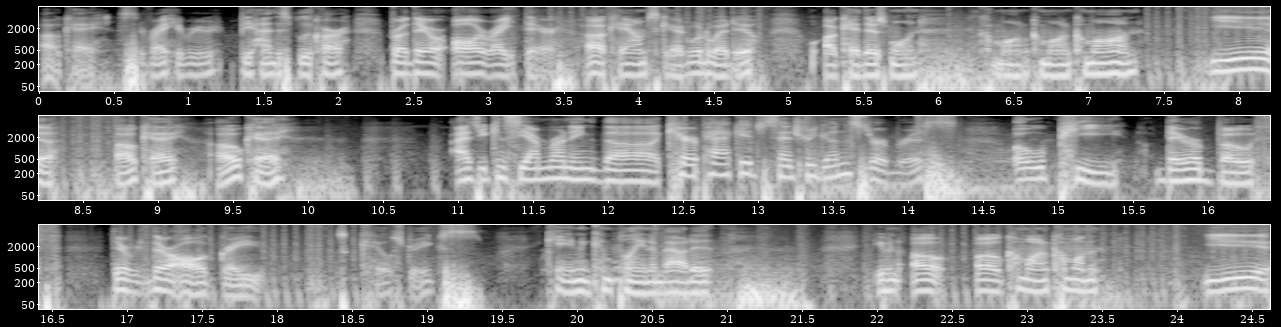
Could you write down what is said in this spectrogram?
Okay, so right here behind this blue car. Bro, they are all right there. Okay, I'm scared. What do I do? Okay, there's one. Come on, come on, come on. Yeah. Okay, okay. As you can see, I'm running the care package, Sentry Gun, Cerberus. OP. They're both. They're they're all great kill streaks. Can't even complain about it. Even oh oh come on come on. Yeah.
